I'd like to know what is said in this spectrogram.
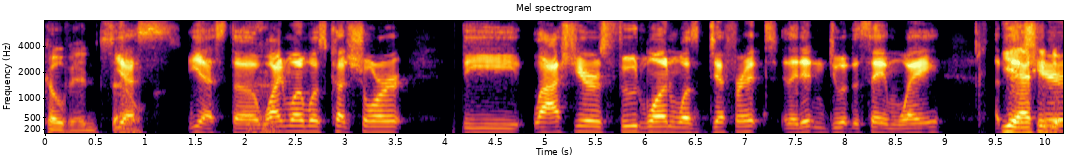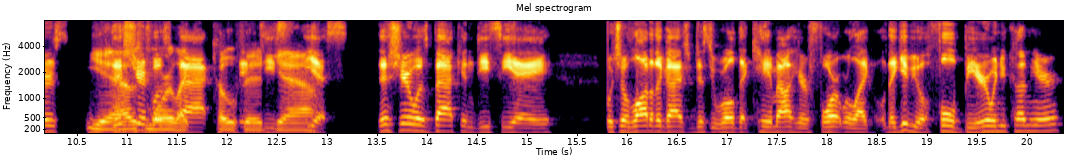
COVID. So Yes, yes. The Mhm. wine one was cut short. The last year's food one was different. They didn't do it the same way. Uh, yeah, I this think it- year's yeah, this was year's more was like back COVID. DC Yeah. Yes, this year was back in DCA, which a lot of the guys from Disney World that came out here for it were like, they give you a full beer when you come here.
